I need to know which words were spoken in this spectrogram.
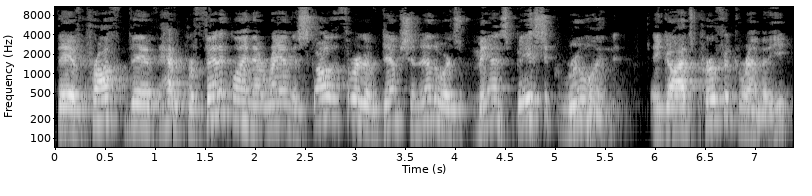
They have, prof- they have had a prophetic line that ran the scarlet thread of redemption. In other words, man's basic ruin and God's perfect remedy.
